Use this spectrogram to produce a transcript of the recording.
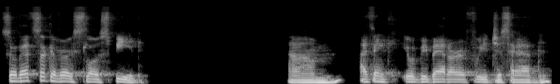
so that's like a very slow speed. Um, I think it would be better if we just had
